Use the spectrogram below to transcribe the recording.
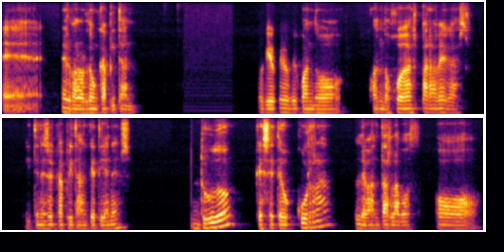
eh, el valor de un capitán. Porque yo creo que cuando, cuando juegas para Vegas y tienes el capitán que tienes, dudo que se te ocurra levantar la voz o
